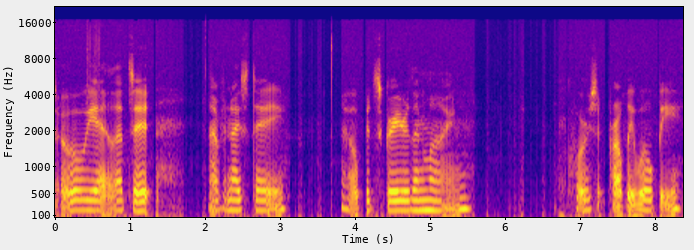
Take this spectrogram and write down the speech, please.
So, yeah, that's it. Have a nice day. I hope it's greater than mine. Of course, it probably will be.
